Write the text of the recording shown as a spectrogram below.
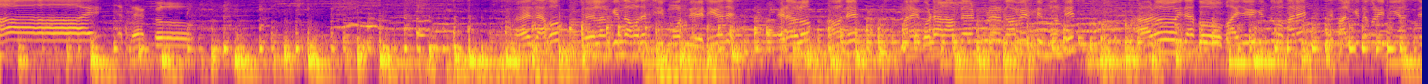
হাই দেখো। দেখো চলে এলাম কিন্তু আমাদের শিব মন্দিরে, ঠিক আছে? এটা হলো আমাদের মানে গোটা রামনারায়ণপুরের গ্রামের শিব মন্দির। আর ওই দেখো, ভাইজিকে কিন্তু ওখানে পালকিতে করে নিয়ে আসছে।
